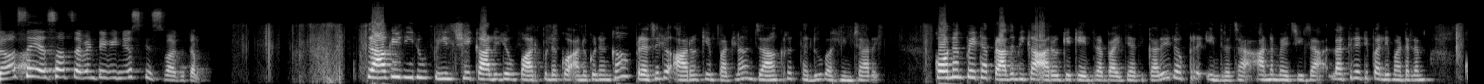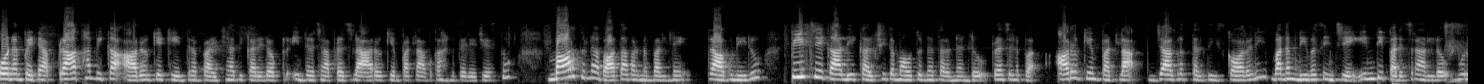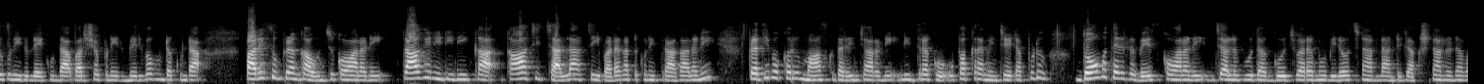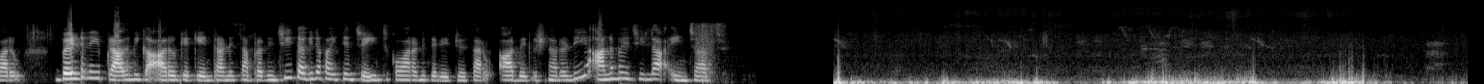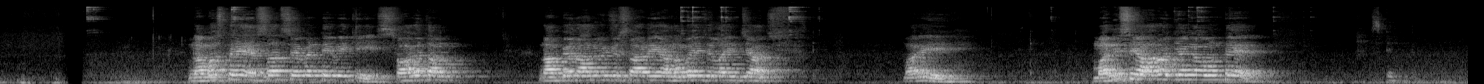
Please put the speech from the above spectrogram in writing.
నమస్తే SR seven TV న్యూస్కి స్వాగతం. త్రాగేనీరు పీల్చే గాలిలో మార్పులకు అనుగుణంగా ప్రజలు ఆరోగ్యం పట్ల జాగ్రత్తలు వహించాలి. కోనంపేట ప్రాథమిక ఆరోగ్య కేంద్ర వైద్యాధికారి డాక్టర్ ఇంద్రజ అన్నమయ్య జిల్లా లక్కిరెడ్డిపల్లి మండలం కోనంపేట ప్రాథమిక ఆరోగ్య కేంద్ర వైద్యాధికారి డాక్టర్ ఇంద్రజ ప్రజల ఆరోగ్యం పట్ల అవగాహన తెలియజేస్తూ మారుతున్న వాతావరణం వల్లనే త్రాగునీరు పీల్చే గాలి కలుషితమవుతున్న తరుణంలో ప్రజల ఆరోగ్యం పట్ల జాగ్రత్తలు తీసుకోవాలని మనం నివసించే ఇంటి పరిసరాల్లో మురుగునీరు లేకుండా వర్షపు నీరు నిల్వ ఉండకుండా పరిశుభ్రంగా ఉంచుకోవాలని తాగే నీటిని కా- కాచి చల్లార్చి వడగట్టుకుని త్రాగాలని ప్రతి ఒక్కరూ మాస్క్ ధరించాలని నిద్రకు ఉపక్రమించేటప్పుడు దోమతెరలు వేసుకోవాలని జలుబు దగ్గు జ్వరము విరోచనాలు లాంటి లక్షణాలున్న వారు వెంటనే ప్రాథమిక ఆరోగ్య కేంద్రాన్ని సంప్రదించి తగిన వైద్యం చేయించుకోవాలని తెలియజేశారు. ఆర్వి కృష్ణారెడ్డి అన్నమయ్య జిల్లా ఇన్ఛార్జ్. నమస్తే ఎస్ఆర్ సెవెన్ టీవీకి స్వాగతం. నా పేరు ఆరోగ్య సాడి అన్నమయ్య జిల్లా ఇన్ఛార్జ్. మరి మనిషి ఆరోగ్యంగా ఉంటే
